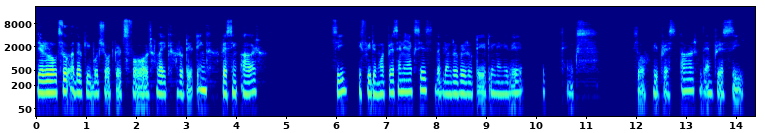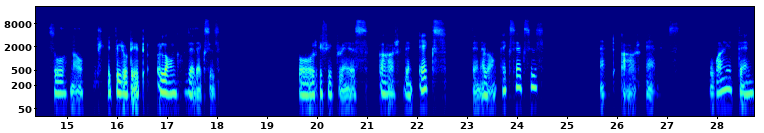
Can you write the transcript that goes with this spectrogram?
There are also other keyboard shortcuts for like rotating pressing R. See if we do not press any axis the blender will rotate in any way. It thinks so we press R then press Z. So now it will rotate along Z axis. Or if we press R then X then along X axis and R and Y then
